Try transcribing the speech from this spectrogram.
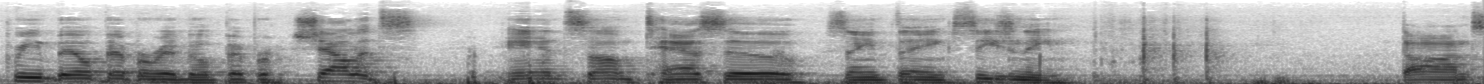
green bell pepper, red bell pepper, shallots, and some tasso. Same thing, seasoning. Don's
